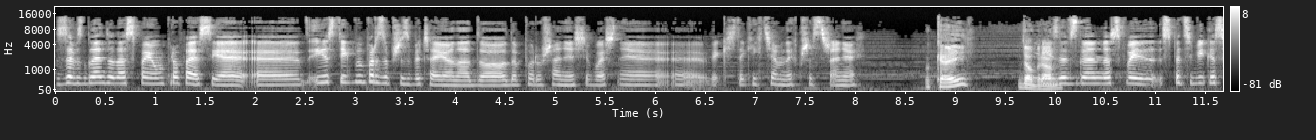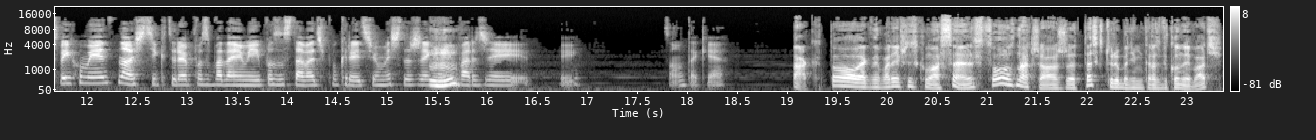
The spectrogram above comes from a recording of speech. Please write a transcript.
ze względu na swoją profesję e, jest jakby bardzo przyzwyczajona do, do poruszania się właśnie e, w jakichś takich ciemnych przestrzeniach. Okej? Dobra. I ze względu na swoje, specyfikę swoich umiejętności, które pozwalają jej pozostawać w ukryciu, myślę, że jak Mhm. najbardziej są takie. Tak, to jak najbardziej wszystko ma sens, co oznacza, że test, który będziemy teraz wykonywać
